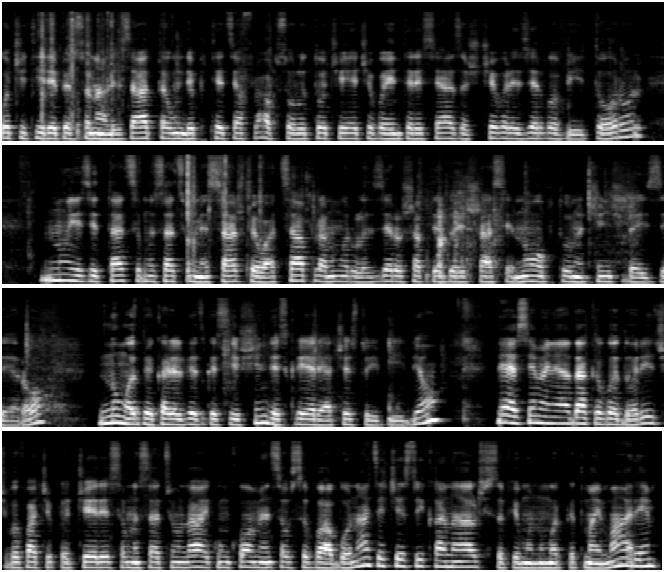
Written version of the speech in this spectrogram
o citire personalizată unde puteți afla absolut tot ceea ce vă interesează și ce vă rezervă viitorul, nu ezitați să lăsați un mesaj pe WhatsApp la numărul 0726981520, număr pe care îl veți găsi și în descrierea acestui video de asemenea, dacă vă doriți și vă face plăcere să-mi lăsați un like, un coment sau să vă abonați acestui canal și să fim un număr cât mai mare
